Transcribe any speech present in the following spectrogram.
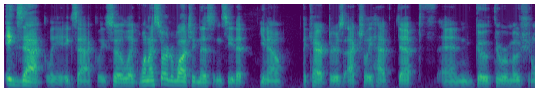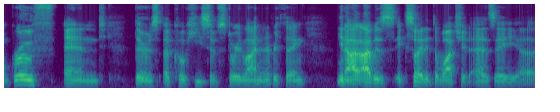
Exactly, exactly. So like when I started watching this and see that you know the characters actually have depth and go through emotional growth and there's a cohesive storyline and everything. You know, I, I was excited to watch it as a uh,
